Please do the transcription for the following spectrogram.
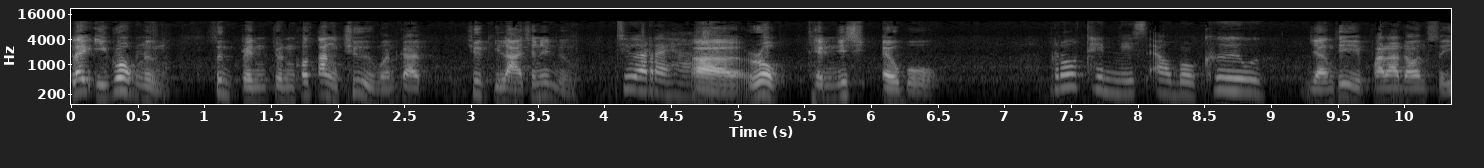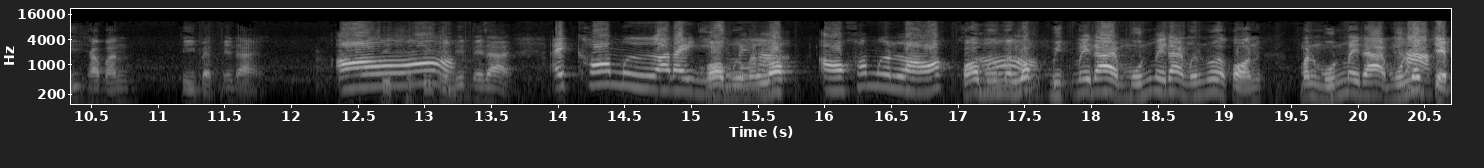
และอีกโรคหนึ่งซึ่งเป็นจนเขาตั้งชื่อเหมือนกับชื่อกีฬาชนิดหนึ่ง ชื่ออะไรคะอ่าโรคเทนนิสเอลโบโรคเทนนิสเอลโบคือ อย่างที่พาราดอนสีชาบันตีแบดไม่ได้อ๋อตีตีเทนนิสไม่ได้ ไอ้ข้อมืออะไรอย่างงี้ข้อใช่มือไหมมันคะล็อกอ๋อข้อมือล็อก ข้อมือมันล็อกบิดไม่ได้หมุนไม่ได้เหมือนเมื่อก่อน มันหมุนไม่ได้หมุนแล้วค่ะเจ็บ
